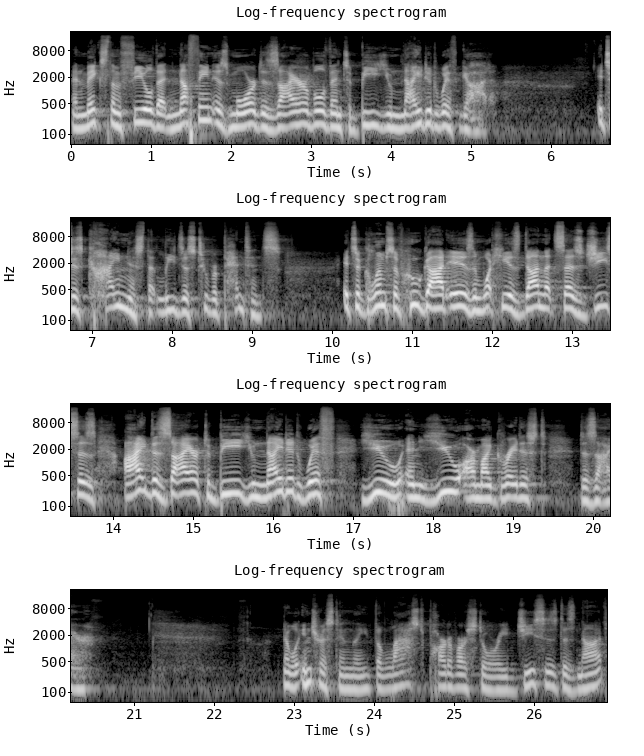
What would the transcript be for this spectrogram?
and makes them feel that nothing is more desirable than to be united with God. It's His kindness that leads us to repentance. It's a glimpse of who God is and what He has done that says, Jesus, I desire to be united with you, and you are my greatest desire. Now, well, interestingly, the last part of our story, Jesus does not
